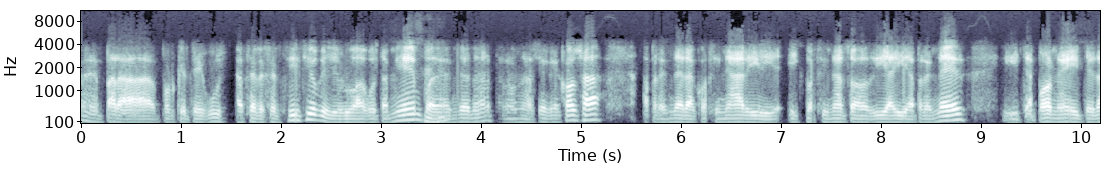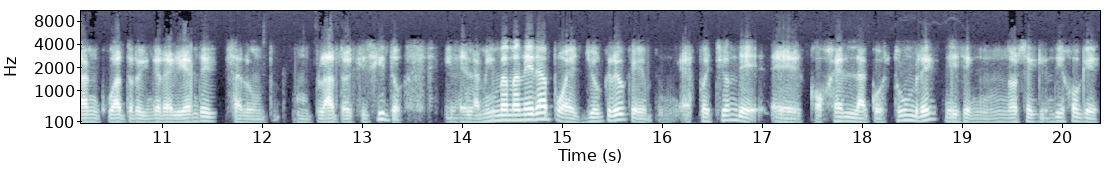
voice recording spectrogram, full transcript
eh, para porque te gusta hacer ejercicio, que yo lo hago también, puedes entrenar para una serie de cosas, aprender a cocinar y, cocinar todo el día y aprender, y te pones y te dan cuatro ingredientes y sale un, plato exquisito. Y de la misma manera, pues yo creo que es cuestión de eh, coger la costumbre, dicen, no sé quién dijo que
